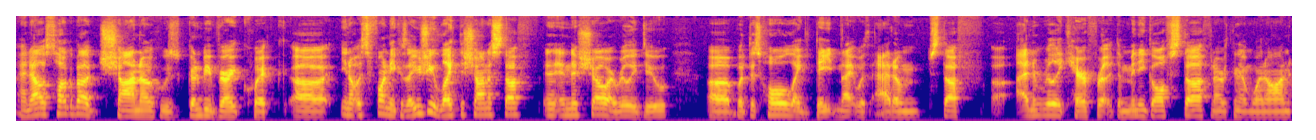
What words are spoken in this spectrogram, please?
And now let's talk about Shauna, who's going to be very quick. Uh, you know, it's funny because I usually like the Shauna stuff in, in this show. I really do. Uh, but this whole like date night with Adam stuff, uh, I didn't really care for it. Like the mini golf stuff and everything that went on.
